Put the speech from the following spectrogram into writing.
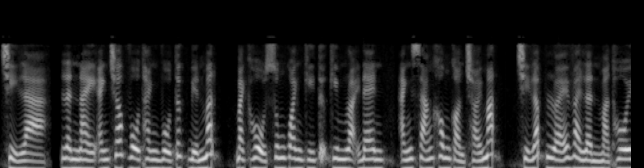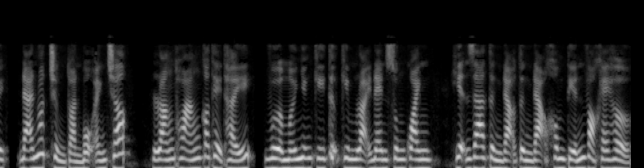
Chỉ là, lần này ánh chớp vô thanh vô tức biến mất, bạch hổ xung quanh ký tự kim loại đen, ánh sáng không còn chói mắt, chỉ lấp lóe vài lần mà thôi, đã nuốt chửng toàn bộ ánh chớp. Loáng thoáng có thể thấy, vừa mới những ký tự kim loại đen xung quanh, hiện ra từng đạo từng đạo không tiến vào khe hở,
